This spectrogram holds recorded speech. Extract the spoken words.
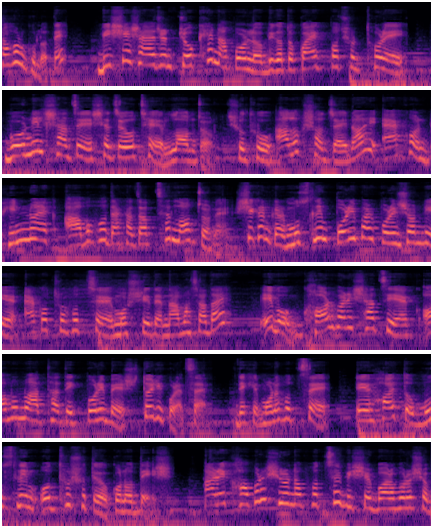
শহরগুলোতে বিশেষ আয়োজন চোখে না পড়লেও বিগত কয়েক বছর ধরে বর্ণিল সাজে সেজে ওঠে লন্ডন। শুধু আলোকসজ্জায় নয়, এখন ভিন্ন এক আবহ দেখা যাচ্ছে লন্ডনে। সেখানকার মুসলিম পরিবার পরিজন নিয়ে একত্র হচ্ছে মসজিদে নামাজ আদায় এবং ঘর বাড়ি সাজিয়ে এক অনন্য আধ্যাত্মিক পরিবেশ তৈরি করেছে। দেখে মনে হচ্ছে এ হয়তো মুসলিম অধ্যুষিত কোনো দেশ। আর এই খবরের শিরোনাম হচ্ছে বিশ্বের বড় বড় সব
